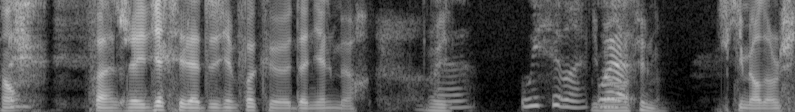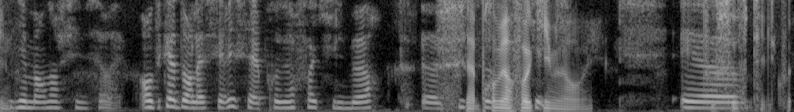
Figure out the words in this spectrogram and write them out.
Enfin, j'allais dire que c'est la deuxième fois que Daniel meurt. Oui. euh, oui, c'est vrai. Il Ouais, meurt dans le film. Ce qui meurt dans le il film. est mort dans le film, c'est vrai. En tout cas, dans la série, c'est la première fois qu'il meurt. euh, C'est la première fois qu'il meurt, oui. Et, Tout euh, sauf Tilk, ouais.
